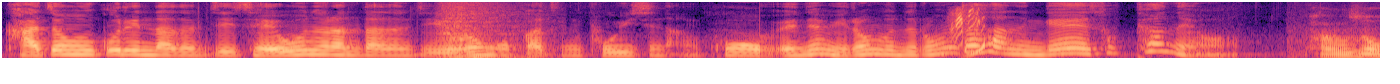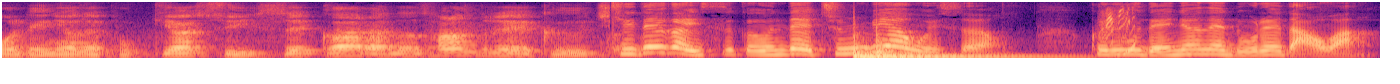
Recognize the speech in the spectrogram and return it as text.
가정을 꾸린다든지 재혼을 한다든지 이런 것까지는 보이진 않고 왜냐면 이런 분들은 혼자 사는 게 속 편해요. 방송을 내년에 복귀할 수 있을까라는 사람들의 그 기대가 있을 거 근데 준비하고 있어요. 그리고 내년에 노래 나와.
